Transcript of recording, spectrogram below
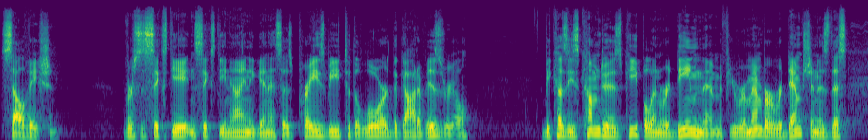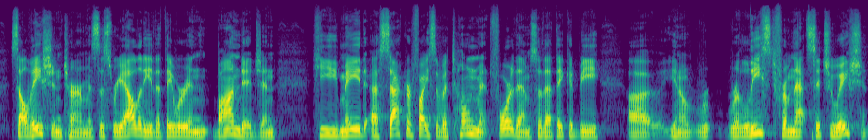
salvation. Verses 68 and 69 again, it says, Praise be to the Lord, the God of Israel, because he's come to his people and redeemed them. If you remember, redemption is this salvation term, is this reality that they were in bondage, and he made a sacrifice of atonement for them so that they could be, uh, you know, re- released from that situation.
